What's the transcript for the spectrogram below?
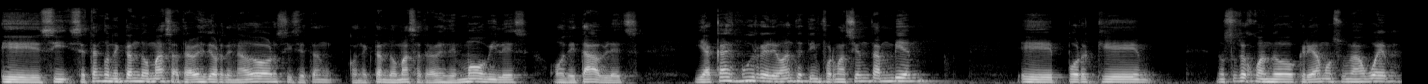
Eh, si se están conectando más a través de ordenador, si se están conectando más a través de móviles o de tablets. Y acá es muy relevante esta información también eh, porque nosotros cuando creamos una web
